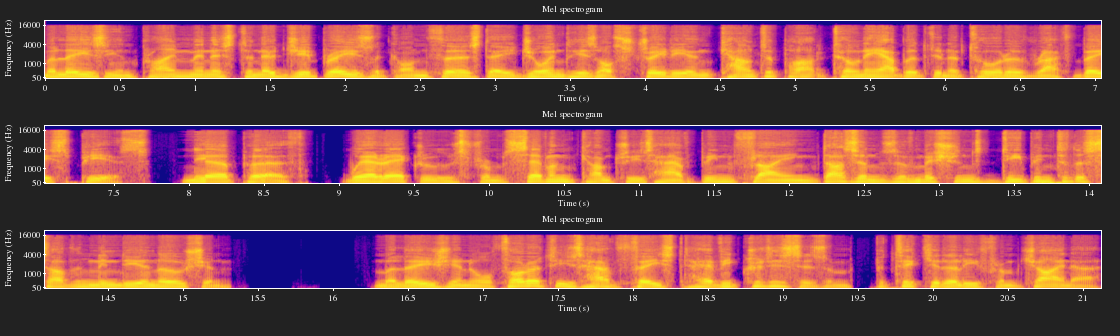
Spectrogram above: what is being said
Malaysian Prime Minister Najib Razak on Thursday joined his Australian counterpart Tony Abbott in a tour of RAAF Base Pearce, near Perth, where aircrews from seven countries have been flying dozens of missions deep into the southern Indian Ocean. Malaysian authorities have faced heavy criticism, particularly from China,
